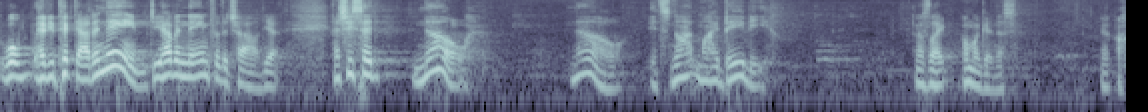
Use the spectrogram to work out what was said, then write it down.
well, have you picked out a name? Do you have a name for the child yet? And she said, no, no it's not my baby. I was like, oh my goodness. You oh, know,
